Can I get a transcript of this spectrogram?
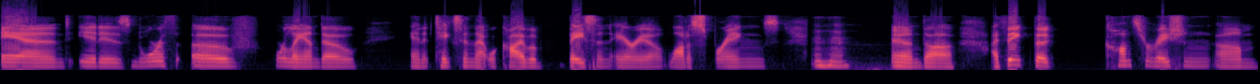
and it is north of Orlando, and it takes in that Wekiva Basin area, a lot of springs, Mm-hmm. and uh, I think the conservation um,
